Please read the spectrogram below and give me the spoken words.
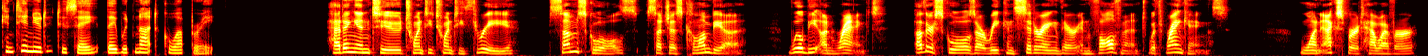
continued to say they would not cooperate. Heading into 2023, some schools, such as Columbia, will be unranked. Other schools are reconsidering their involvement with rankings. One expert, however,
